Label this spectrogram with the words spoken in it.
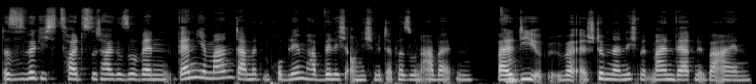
Das ist wirklich heutzutage so, wenn, wenn jemand damit ein Problem hat, will ich auch nicht mit der Person arbeiten, weil die über, stimmen dann nicht mit meinen Werten überein.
